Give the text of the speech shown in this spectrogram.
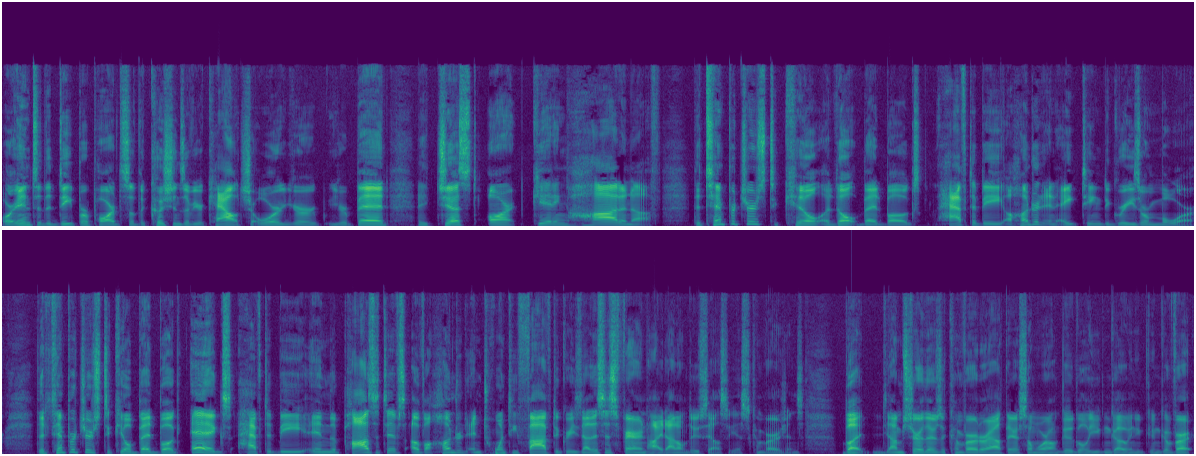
or into the deeper parts of the cushions of your couch or your, your bed, they just aren't getting hot enough. The temperatures to kill adult bed bugs have to be 118 degrees or more. The temperatures to kill bed bug eggs have to be in the positives of 125 degrees. Now, this is Fahrenheit. I don't do Celsius conversions, but I'm sure there's a converter out there somewhere on Google you can go and you can convert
